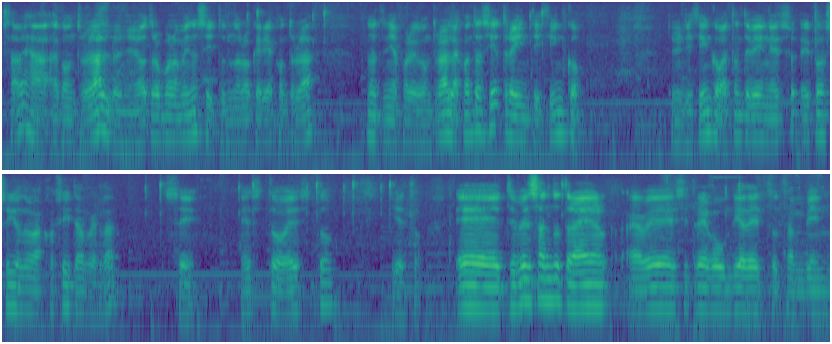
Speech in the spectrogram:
¿sabes? A, controlarlo. En el otro, por lo menos, si tú no lo querías controlar, no tenías por qué controlarla. ¿Cuánto ha sido? 35. 35, bastante bien. Eso, he conseguido nuevas cositas, ¿verdad? Sí. Esto, esto y esto. Eh, estoy pensando traer, a ver si traigo un día de estos también.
